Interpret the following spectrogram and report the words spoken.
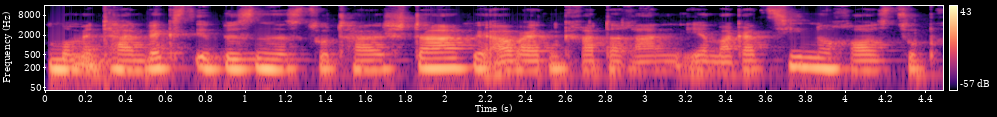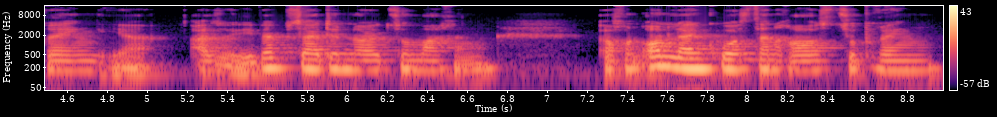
momentan wächst ihr Business total stark. Wir arbeiten gerade daran, ihr Magazin noch rauszubringen, ihr, also die Webseite neu zu machen auch einen Online-Kurs dann rauszubringen.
